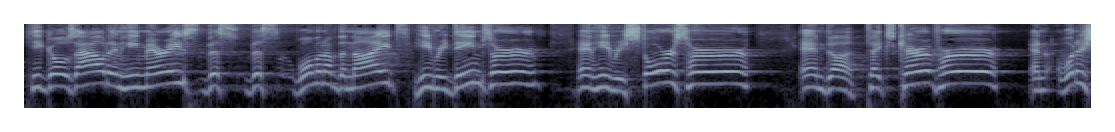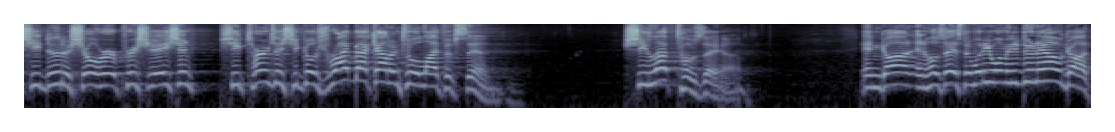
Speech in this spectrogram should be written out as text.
he goes out and he marries this, this woman of the night. He redeems her and he restores her and uh, takes care of her and what does she do to show her appreciation? She turns and she goes right back out into a life of sin. She left Hosea. And God, and Hosea said, What do you want me to do now, God?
